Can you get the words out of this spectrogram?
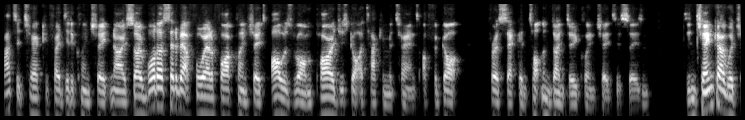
I had to check if I did a clean sheet. No. So what I said about four out of five clean sheets, I was wrong. Porro just got attacking returns. I forgot for a second. Tottenham don't do clean sheets this season. Zinchenko, which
